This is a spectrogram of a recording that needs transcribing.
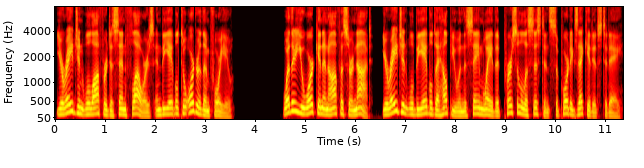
your agent will offer to send flowers and be able to order them for you. Whether you work in an office or not, your agent will be able to help you in the same way that personal assistants support executives today.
